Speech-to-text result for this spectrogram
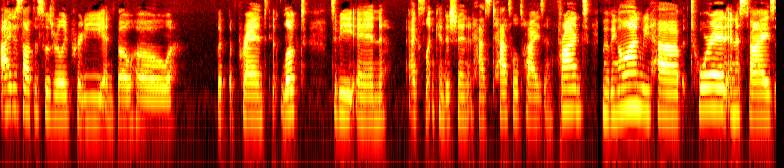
I just thought this was really pretty and boho with the print. It looked to be in excellent condition. It has tassel ties in front. Moving on, we have Torrid in a size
